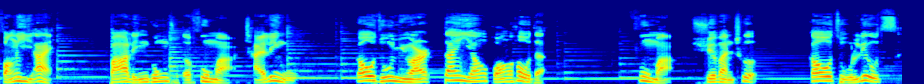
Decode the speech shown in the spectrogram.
房遗爱，巴陵公主的驸马柴令武，高祖女儿丹阳皇后的驸马薛万彻，高祖六子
